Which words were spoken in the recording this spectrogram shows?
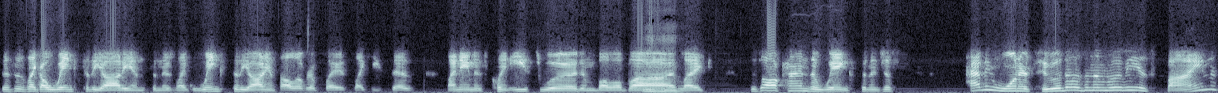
this is like a wink to the audience and there's like winks to the audience all over the place like he says my name is clint eastwood and blah blah blah Mhm. and like there's all kinds of winks, and it just having one or two of those in the movie is fine.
